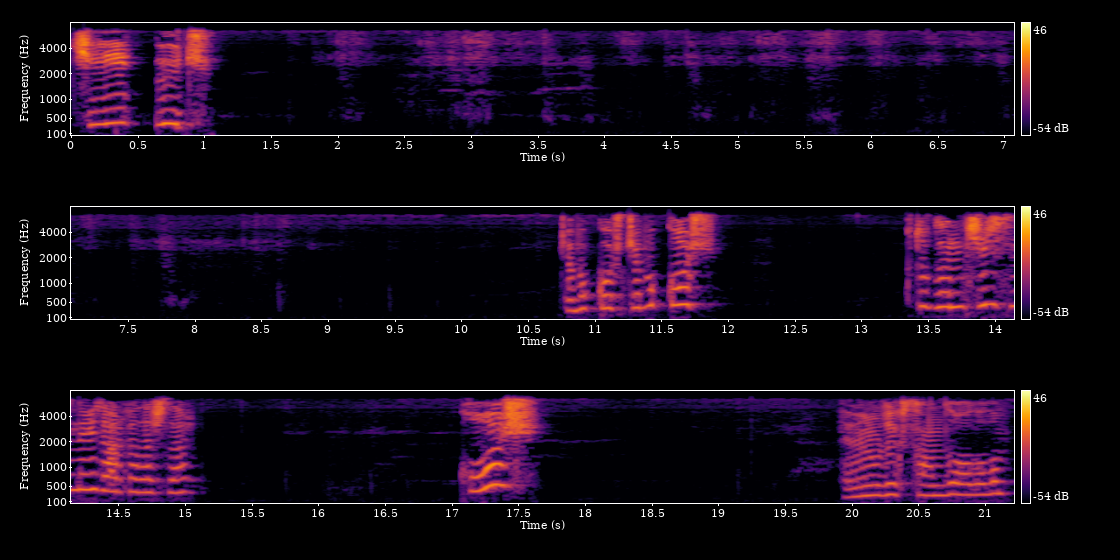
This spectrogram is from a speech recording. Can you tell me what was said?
2, 3. Çabuk koş çabuk koş. Kutupların içerisindeyiz arkadaşlar. Koş. Hemen oradaki sandığı alalım.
